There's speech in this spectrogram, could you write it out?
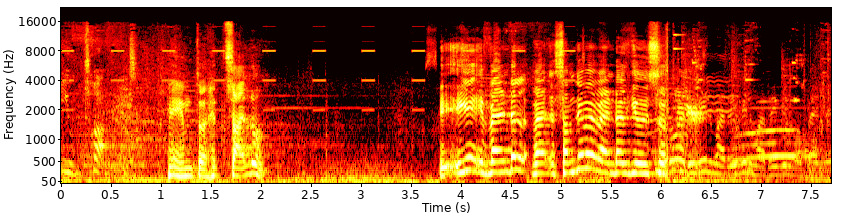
You talked. Aim to head. Salut. ये- वैंडल समझे मैं वैंडल क्यों इस रिवील मार रिवील मार रिवील मार पहले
